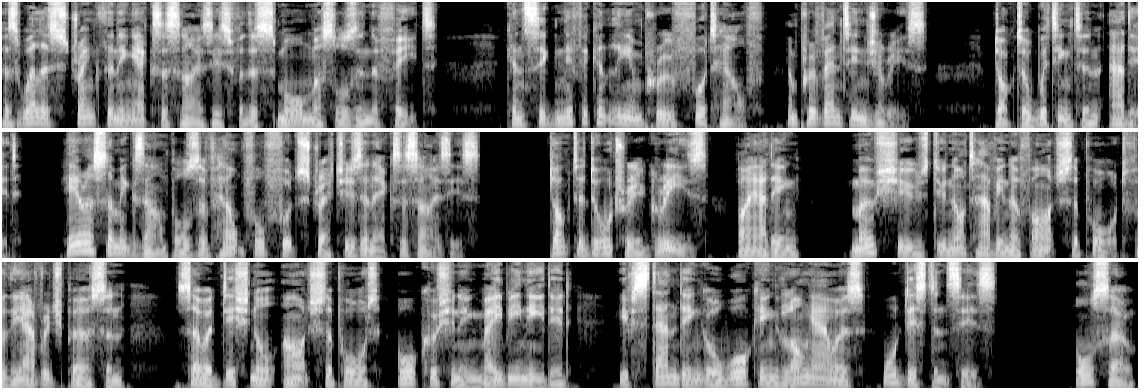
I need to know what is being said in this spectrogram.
as well as strengthening exercises for the small muscles in the feet, can significantly improve foot health and prevent injuries, Dr. Whittington added. Here are some examples of helpful foot stretches and exercises. Dr. Daughtry agrees by adding, most shoes do not have enough arch support for the average person, so additional arch support or cushioning may be needed if standing or walking long hours or distances. Also,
